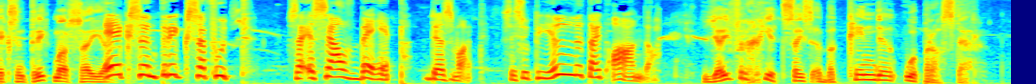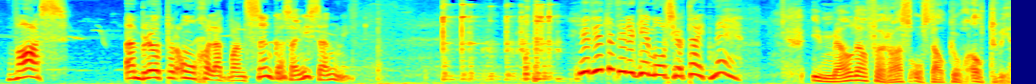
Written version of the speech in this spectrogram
eksentriek, maar sy uh, Eksentriek se voet. Sy is self behep, dis wat. Sy soek die hele tyd aandag. Jy vergeet sy's 'n bekende operaster. Was in bloot per ongeluk want sing kan sy nie sing nie. Jy weet natuurlik jy mors jou tyd, né? Nee? Imelda verras ons dalk nog al twee.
